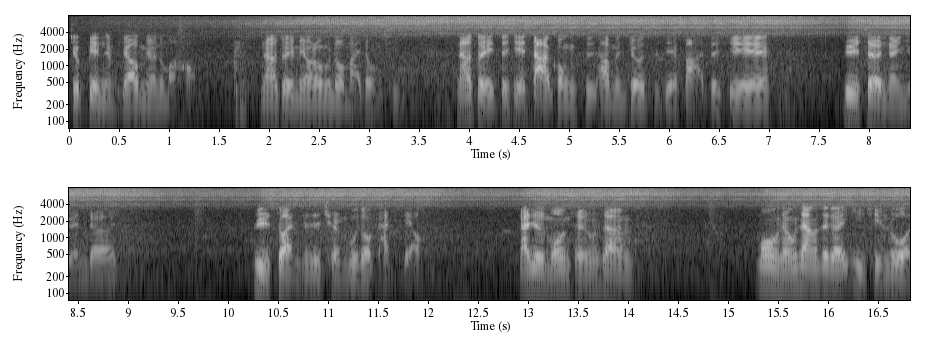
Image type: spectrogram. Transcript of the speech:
就变得比较没有那么好，那所以没有那么多买东西，那所以这些大公司他们就直接把这些绿色能源的预算就是全部都砍掉，那就是某种程度上。某种程度上，这个疫情如果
